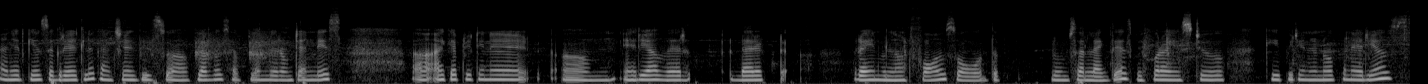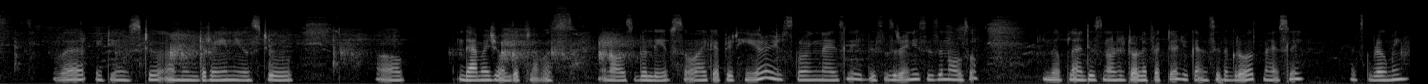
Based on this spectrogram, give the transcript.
And it gives a great look. Actually these uh, flowers have bloomed around 10 days. Uh, I kept it in a um, area where direct rain will not fall so the blooms are like this. Before I used to keep it in an open areas where it used to I mean the rain used to uh, damage all the flowers and also the leaves so I kept it here. It's growing nicely. This is rainy season also. The plant is not at all affected. You can see the growth nicely. It's blooming.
